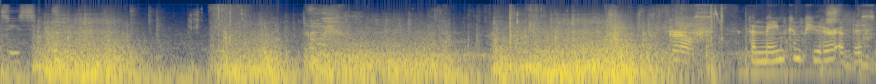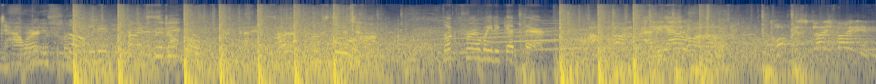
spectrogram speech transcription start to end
Nazis. Girls, the main computer of this tower is located in the Stockholm archives, close to the top. Look for a way to get there. Abby out. Trupp is gleich bei Ihnen.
